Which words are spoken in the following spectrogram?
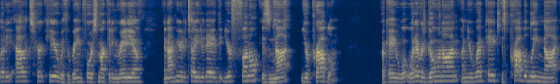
Everybody? Alex Hurt here with Rainforest Marketing Radio, and I'm here to tell you today that your funnel is not your problem. Okay, whatever's going on on your webpage is probably not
